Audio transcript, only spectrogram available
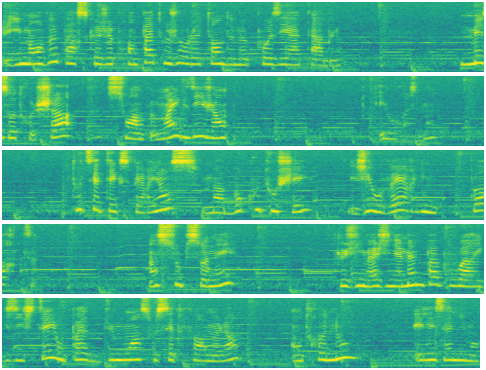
Il m'en veut parce que je prends pas toujours le temps de me poser à table. Mes autres chats sont un peu moins exigeants. Et heureusement. Toute cette expérience m'a beaucoup touchée et j'ai ouvert une porte insoupçonnée que j'imaginais même pas pouvoir exister ou pas du moins sous cette forme-là entre nous et les animaux.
